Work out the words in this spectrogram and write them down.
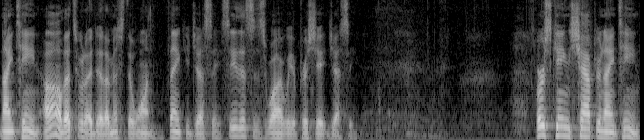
19. Oh, that's what I did. I missed the one. Thank you, Jesse. See, this is why we appreciate Jesse. 1 Kings chapter 19.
